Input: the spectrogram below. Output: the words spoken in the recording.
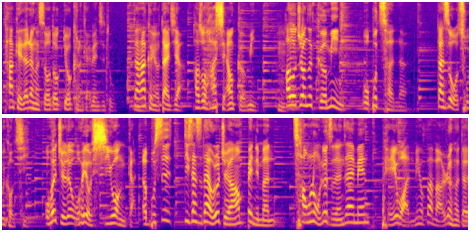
他可以在任何时候都有可能改变制度，但他可能有代价。他说他想要革命，嗯他说就算这革命我不成了。但是我出一口气，我会觉得我会有希望感，而不是第三时代，我就觉得好像被你们操弄，我就只能在那边陪玩，没有办法有任何的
